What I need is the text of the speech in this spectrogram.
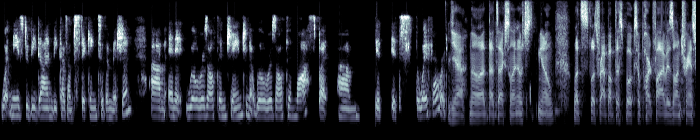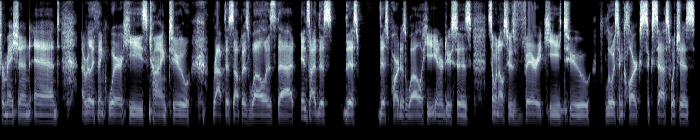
what needs to be done because I'm sticking to the mission. Um, and it will result in change and it will result in loss, but, um, it, it's the way forward. Yeah, no, that, that's excellent. Just, you know, let's let's wrap up this book. So part five is on transformation, and I really think where he's trying to wrap this up as well is that inside this this this part as well, he introduces someone else who's very key to Lewis and Clark's success, which is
